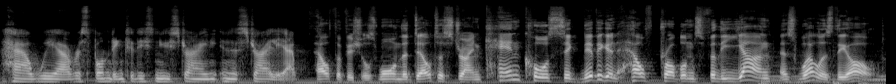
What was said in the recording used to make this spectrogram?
how we are responding to this new strain in Australia. Health officials warn the Delta strain can cause significant health problems for the young as well as the old.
